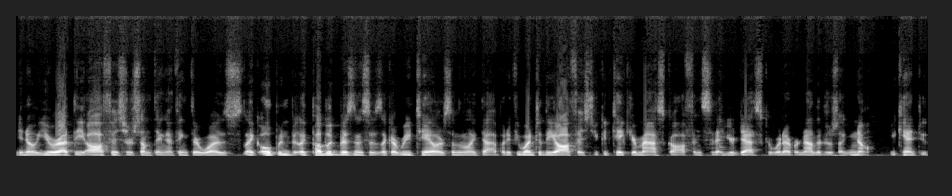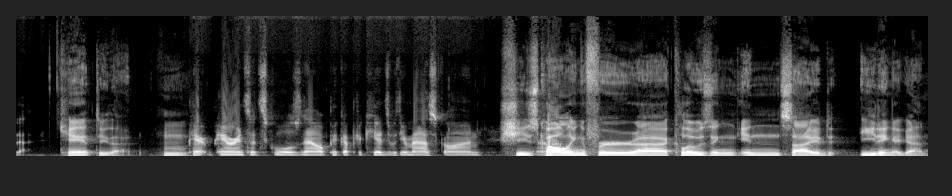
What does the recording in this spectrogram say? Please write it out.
you know, you're at the office or something, I think there was like open, like public businesses, like a retail or something like that. But if you went to the office, you could take your mask off and sit at your desk or whatever. Now they're just like, no, you can't do that. Can't do that. Hmm. Par- parents at schools now pick up your kids with your mask on. She's calling for uh, closing inside eating again.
